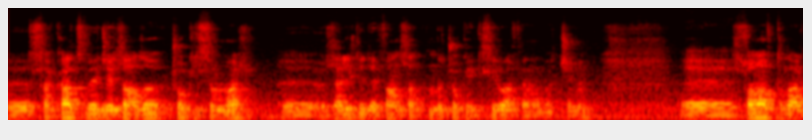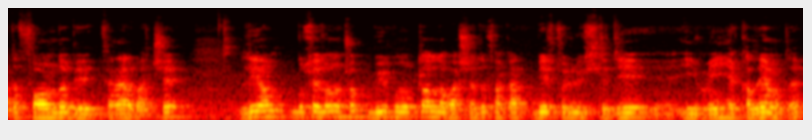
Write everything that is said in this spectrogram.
e, sakat ve cezalı çok isim var. E, özellikle defans hattında çok eksiği var Fenerbahçe'nin. E, son haftalarda formda bir Fenerbahçe. Lyon bu sezonu çok büyük umutlarla başladı fakat bir türlü istediği e, ivmeyi yakalayamadı.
